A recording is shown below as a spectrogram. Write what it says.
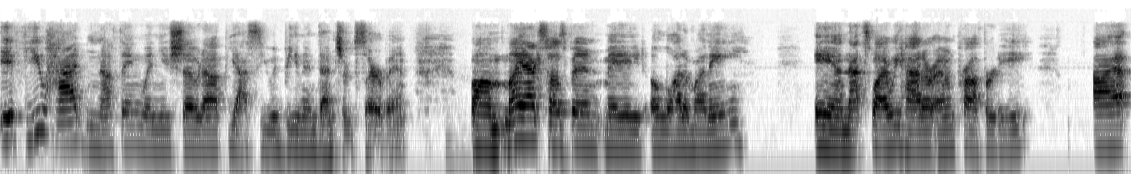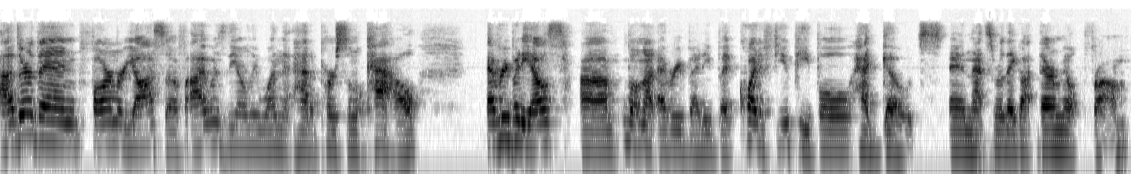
if you had nothing when you showed up, yes, you would be an indentured servant. Um, my ex husband made a lot of money, and that's why we had our own property. I, other than Farmer Yosef, I was the only one that had a personal cow. Everybody else, um, well, not everybody, but quite a few people had goats, and that's where they got their milk from.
